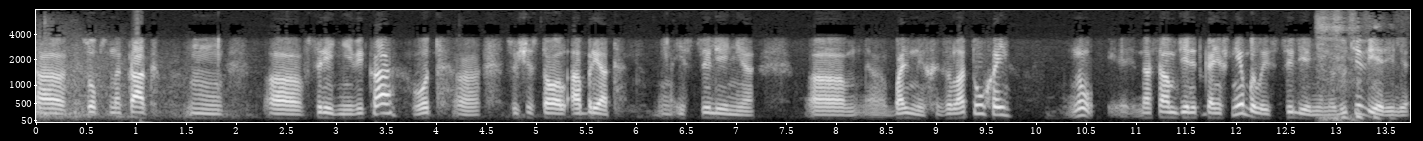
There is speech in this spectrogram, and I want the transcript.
а, собственно, как м, а, в средние века вот а, существовал обряд исцеления а, больных золотухой, ну, на самом деле это, конечно, не было исцеление, но люди верили.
